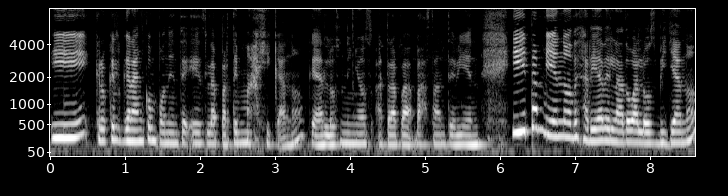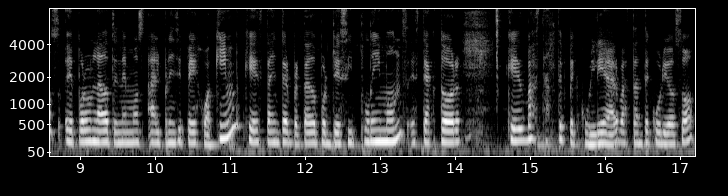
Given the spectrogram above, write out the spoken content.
Y creo que el gran componente es la parte mágica, ¿no? Que a los niños atrapa bastante bien. Y también no dejaría de lado a los villanos. Eh, por un lado tenemos al príncipe Joaquín, que está interpretado por Jesse Plemons, este actor que es bastante peculiar, bastante curioso,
